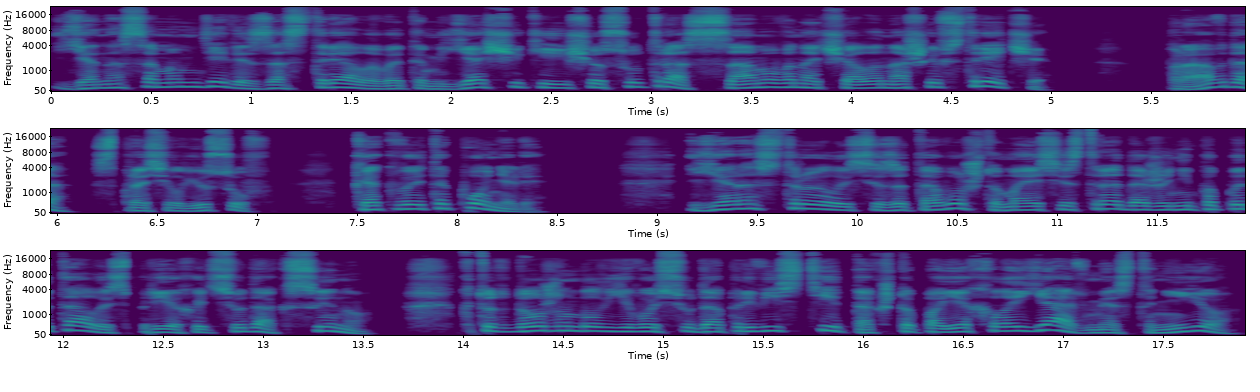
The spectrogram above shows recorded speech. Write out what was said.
«Я на самом деле застряла в этом ящике еще с утра, с самого начала нашей встречи». «Правда?» — спросил Юсуф. «Как вы это поняли?» «Я расстроилась из-за того, что моя сестра даже не попыталась приехать сюда, к сыну. Кто-то должен был его сюда привести, так что поехала я вместо нее».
